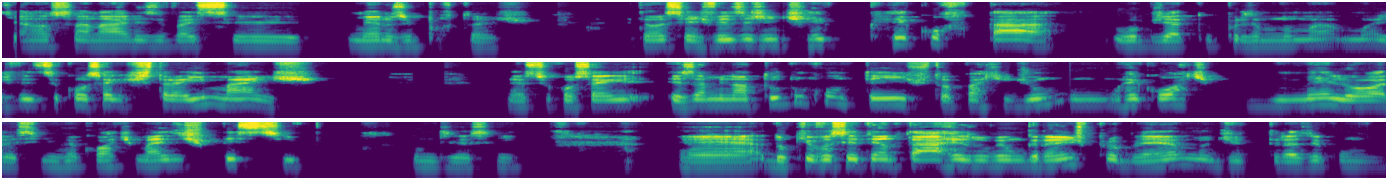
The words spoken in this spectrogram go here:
que a nossa análise vai ser menos importante. Então, assim, às vezes a gente recortar o objeto, por exemplo, numa, às vezes você consegue extrair mais. Né? Você consegue examinar todo um contexto a partir de um, um recorte melhor, assim, um recorte mais específico, vamos dizer assim, é, do que você tentar resolver um grande problema, de trazer com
